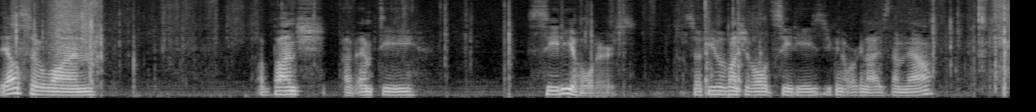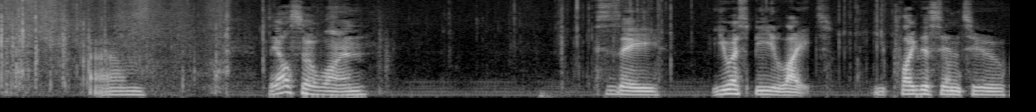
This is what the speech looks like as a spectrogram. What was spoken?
They also won a bunch of empty CD holders. So if you have a bunch of old CDs, you can organize them now. Um, they also won, this is a USB light. You plug this into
